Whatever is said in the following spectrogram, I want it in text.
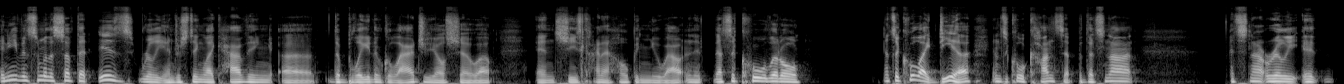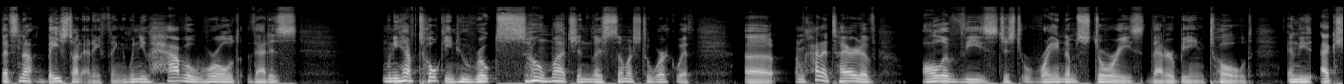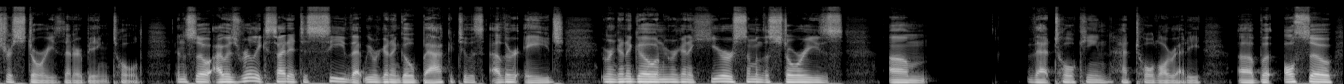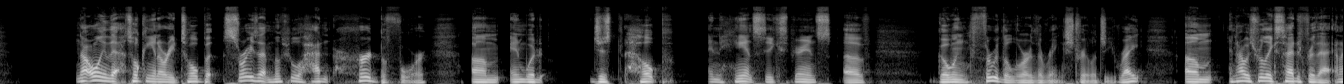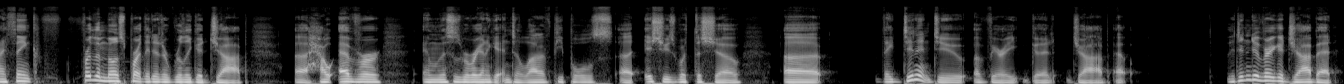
and even some of the stuff that is really interesting, like having uh, the Blade of Galadriel show up, and she's kind of helping you out, and it, that's a cool little, that's a cool idea, and it's a cool concept, but that's not, it's not really it. That's not based on anything. When you have a world that is, when you have Tolkien who wrote so much, and there's so much to work with, uh, I'm kind of tired of all of these just random stories that are being told and these extra stories that are being told. And so I was really excited to see that we were going to go back into this other age. We were going to go and we were going to hear some of the stories um, that Tolkien had told already, uh, but also not only that Tolkien had already told, but stories that most people hadn't heard before um, and would just help enhance the experience of going through the Lord of the Rings trilogy, right? Um, and I was really excited for that. And I think f- for the most part, they did a really good job. Uh, however, and this is where we're going to get into a lot of people's uh, issues with the show, uh, they didn't do a very good job at. They didn't do a very good job at.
